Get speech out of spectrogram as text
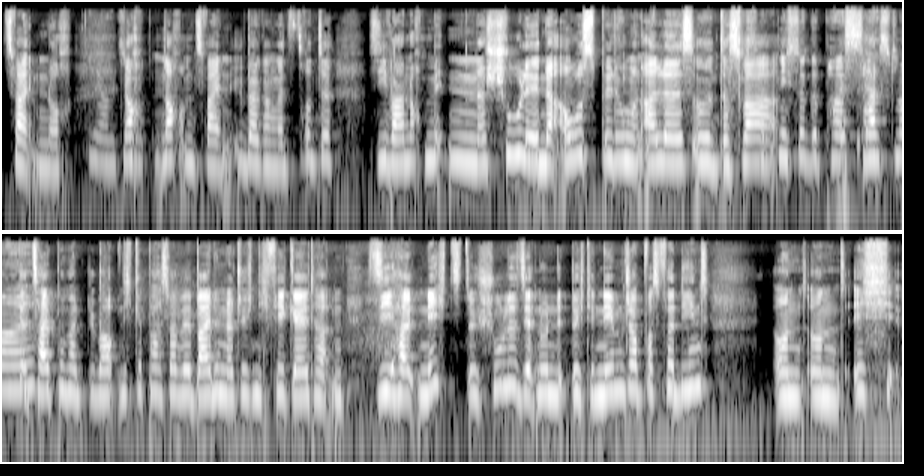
zweiten noch. Ja, im noch, noch im zweiten Übergang ins dritte. Sie war noch mitten in der Schule, in der Ausbildung und alles. Und das war. Hat nicht so gepasst erstmal. der Zeitpunkt hat überhaupt nicht gepasst, weil wir beide natürlich nicht viel Geld hatten. Sie halt nichts durch Schule, sie hat nur durch den Nebenjob was verdient. Und, und ich,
